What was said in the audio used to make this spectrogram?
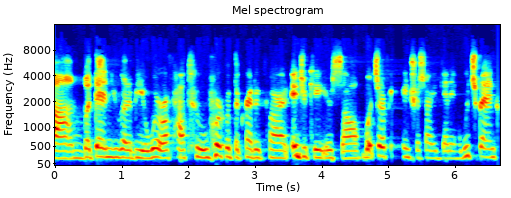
Um, but then you got to be aware of how to work with the credit card, educate yourself. What sort of interest are you getting? Which bank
